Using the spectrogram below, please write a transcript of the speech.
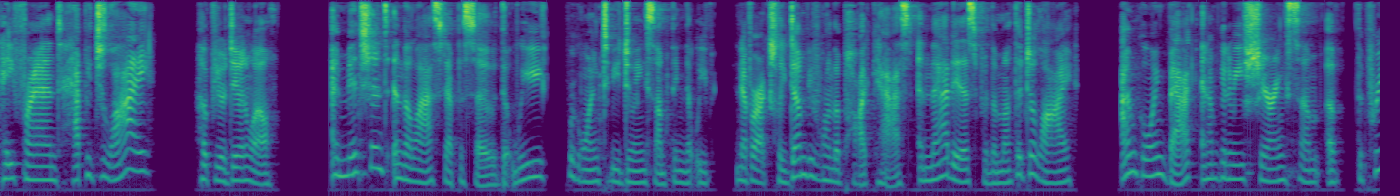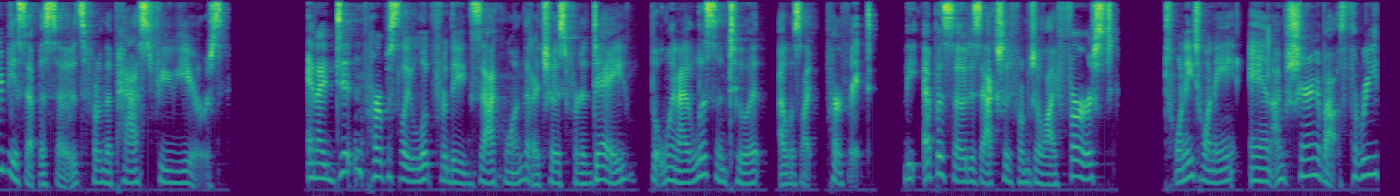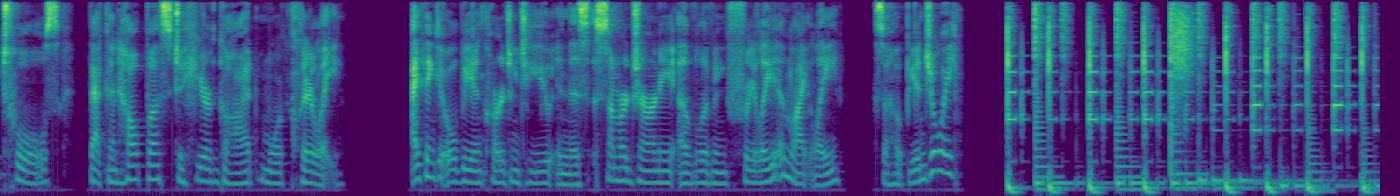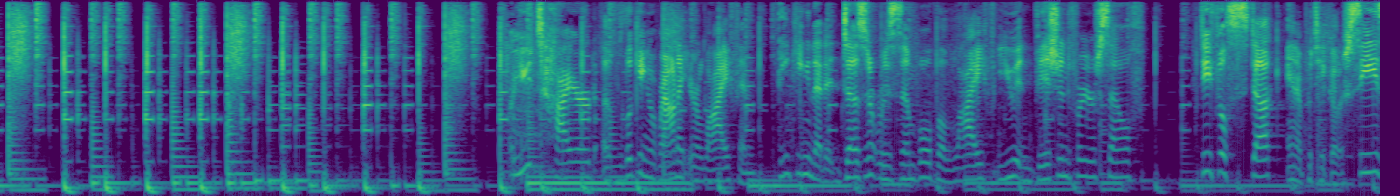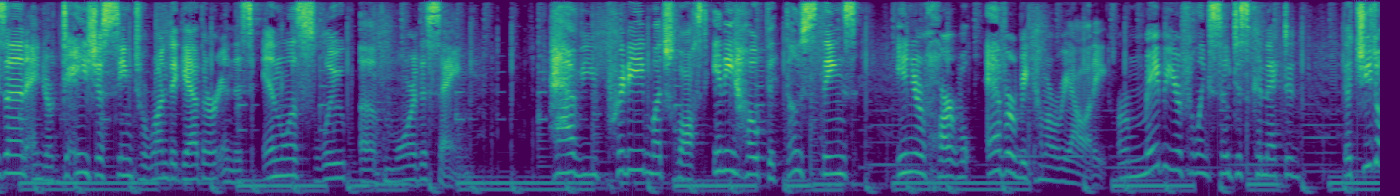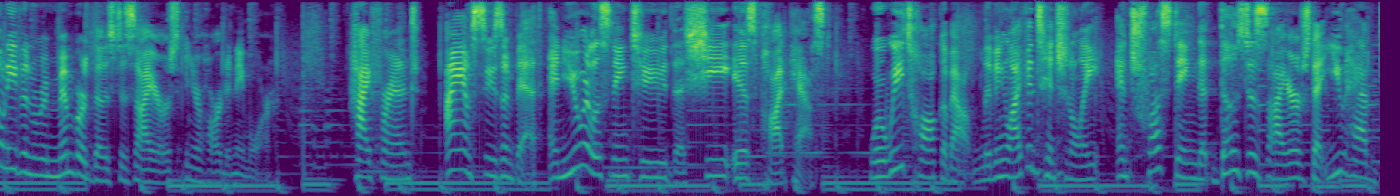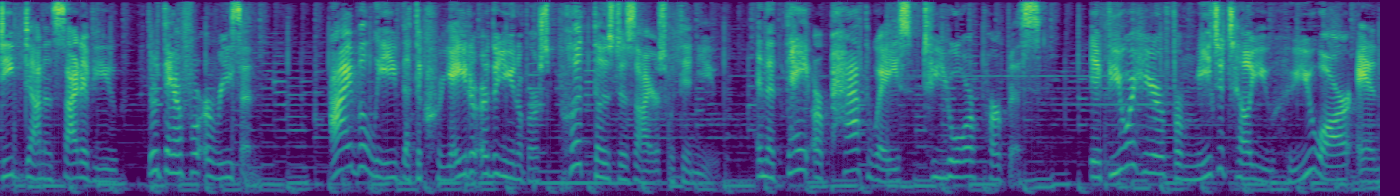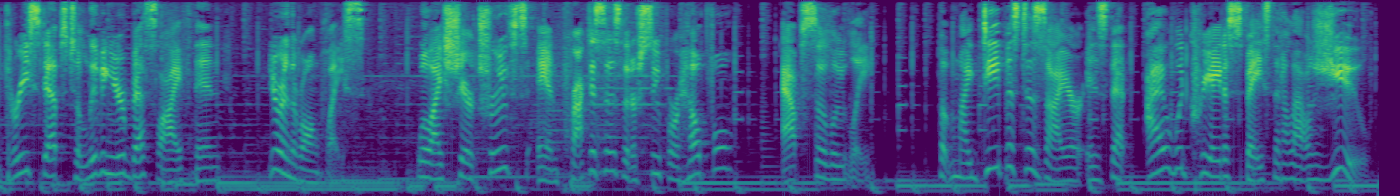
Hey, friend, happy July. Hope you're doing well. I mentioned in the last episode that we were going to be doing something that we've never actually done before on the podcast, and that is for the month of July, I'm going back and I'm going to be sharing some of the previous episodes from the past few years. And I didn't purposely look for the exact one that I chose for today, but when I listened to it, I was like, perfect. The episode is actually from July 1st, 2020, and I'm sharing about three tools that can help us to hear God more clearly. I think it will be encouraging to you in this summer journey of living freely and lightly. So, hope you enjoy. Are you tired of looking around at your life and thinking that it doesn't resemble the life you envisioned for yourself? Do you feel stuck in a particular season and your days just seem to run together in this endless loop of more the same? Have you pretty much lost any hope that those things in your heart will ever become a reality? Or maybe you're feeling so disconnected that you don't even remember those desires in your heart anymore. Hi, friend. I am Susan Beth, and you are listening to the She Is podcast where we talk about living life intentionally and trusting that those desires that you have deep down inside of you, they're there for a reason. I believe that the creator of the universe put those desires within you and that they are pathways to your purpose. If you are here for me to tell you who you are and three steps to living your best life, then you're in the wrong place. Will I share truths and practices that are super helpful? Absolutely. But my deepest desire is that I would create a space that allows you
